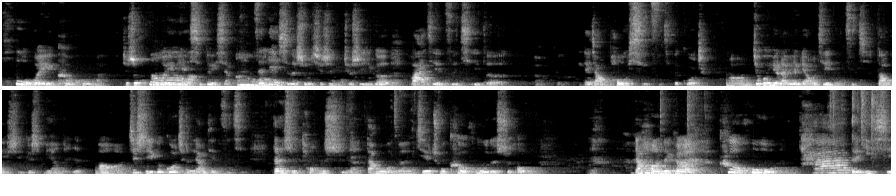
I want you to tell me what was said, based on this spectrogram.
互为客户嘛，就是互为练习对象。嗯在练习的时候，其实你就是一个挖掘自己的，呃，应该叫剖析自己的过程啊、你就会越来越了解你自己到底是一个什么样的人啊、这是一个过程，了解自己。但是同时呢，当我们接触客户的时候，然后那个客户他的一些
